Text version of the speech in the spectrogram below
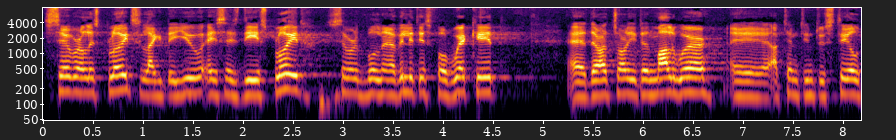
several exploits like the USSD exploit, several vulnerabilities for WebKit, uh, there are targeted malware uh, attempting to steal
